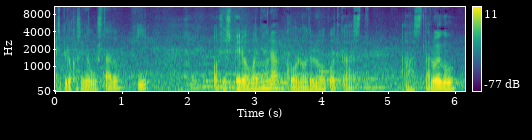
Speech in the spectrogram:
Espero que os haya gustado y os espero mañana con otro nuevo podcast. Hasta luego.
